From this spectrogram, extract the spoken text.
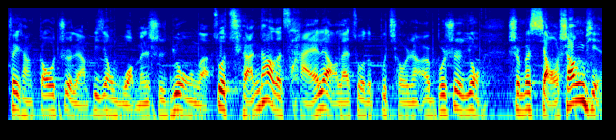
非常高质量。毕竟我们是用了做全套的材料来做的不求人，而不是用什么小商品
